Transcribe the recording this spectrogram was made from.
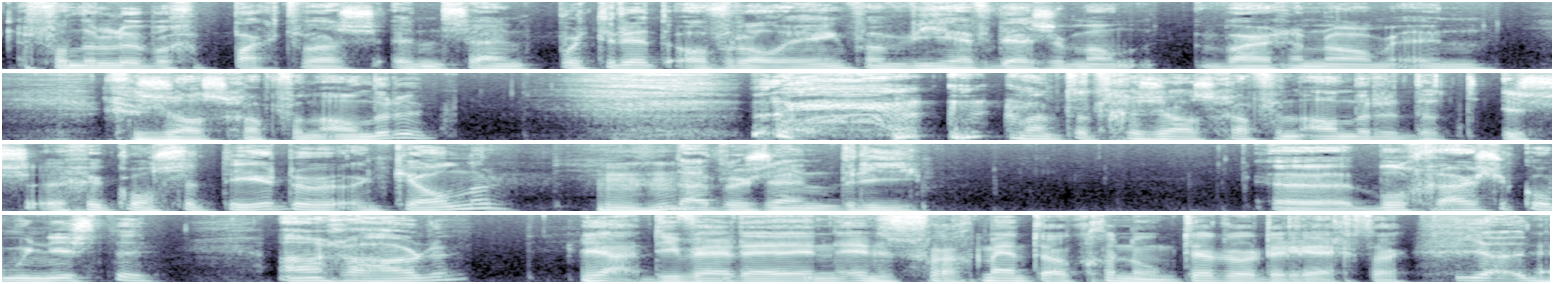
Van der Lubbe gepakt was en zijn portret overal hing... van wie heeft deze man waargenomen in gezelschap van anderen. Want dat gezelschap van anderen dat is eh, geconstateerd door een kelner. Daardoor zijn drie eh Bulgaarse communisten aangehouden. Ja, die werden in, in het fragment ook genoemd hè, door de rechter. Ja, die-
